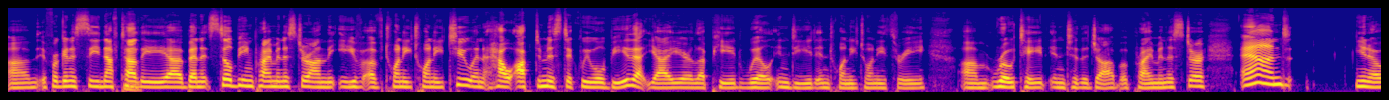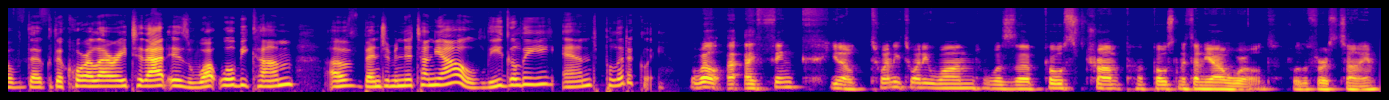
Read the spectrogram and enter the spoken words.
Um, if we're going to see Naftali uh, Bennett still being prime minister on the eve of 2022, and how optimistic we will be that Yair Lapid will indeed in 2023 um, rotate into the job of prime minister, and you know the the corollary to that is what will become of Benjamin Netanyahu legally and politically. Well, I think you know 2021 was a post-Trump, post-Netanyahu world for the first time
